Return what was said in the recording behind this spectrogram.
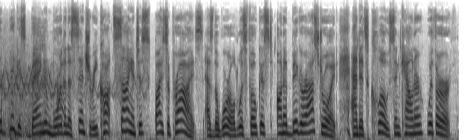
The biggest bang in more than a century caught scientists by surprise as the world was focused on a bigger asteroid and its close encounter with Earth.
